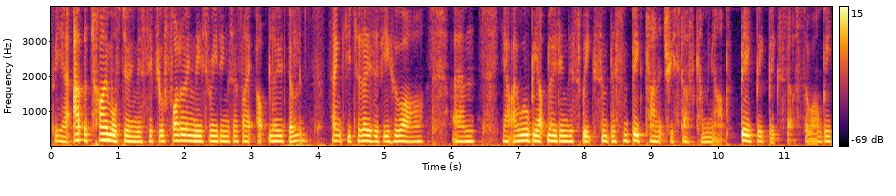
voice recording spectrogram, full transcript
But yeah, at the time of doing this, if you're following these readings as I upload them, thank you to those of you who are, um, yeah, I will be uploading this week some, there's some big planetary stuff coming up big, big, big stuff. So I'll be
